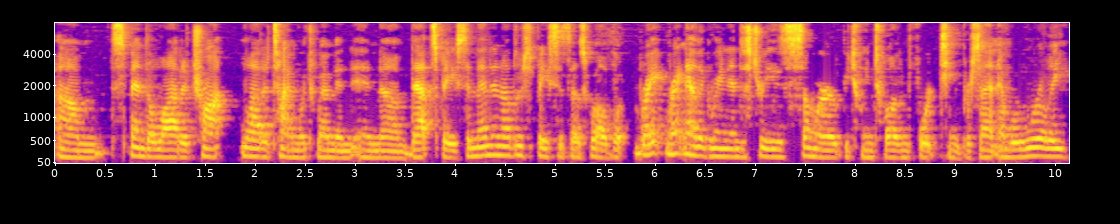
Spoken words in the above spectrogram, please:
um, spend a lot of lot of time with women in um, that space, and then in other spaces as well. But right right now, the green industry is somewhere between twelve and fourteen percent, and we're really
